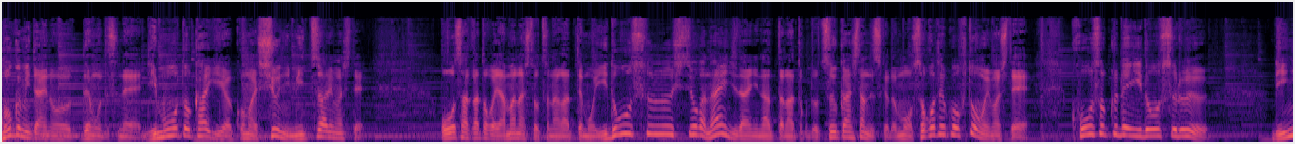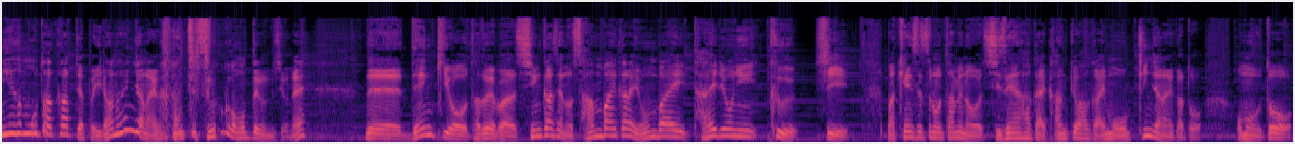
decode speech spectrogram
僕みたいのでもですねリモート会議がこの前週に3つありまして大阪とか山梨とつながってもう移動する必要がない時代になったなってことを痛感したんですけどもそこでこうふと思いまして高速で移動するリニアモーターカーってやっぱいらないんじゃないかなってすごく思ってるんですよね。で電気を例えば新幹線の3倍から4倍大量に食うし、まあ、建設のための自然破壊環境破壊も大きいんじゃないかと思うと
